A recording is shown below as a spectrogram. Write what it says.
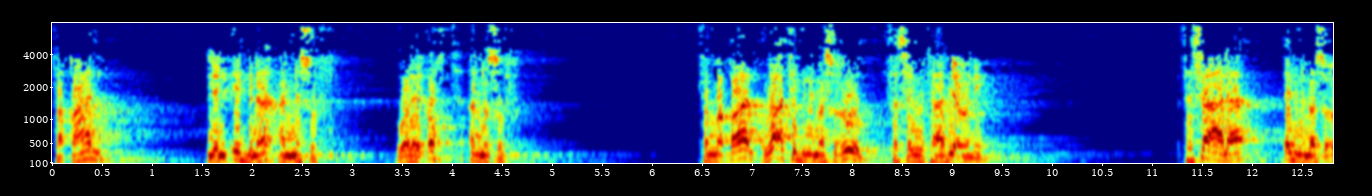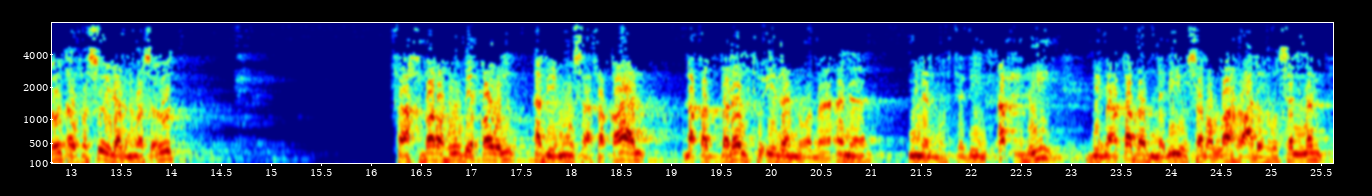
فقال للبن النصف وللأخت النصف ثم قال وأت بن مسعود فسيتابعني فسأل بن مسعود أو فسئل ابن مسعود فأخبره بقول أبي موسى فقال لقد ضللت إذن وما أنا من المهتدين أقضي بما قضى النبي - صلى الله عليه وسلم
